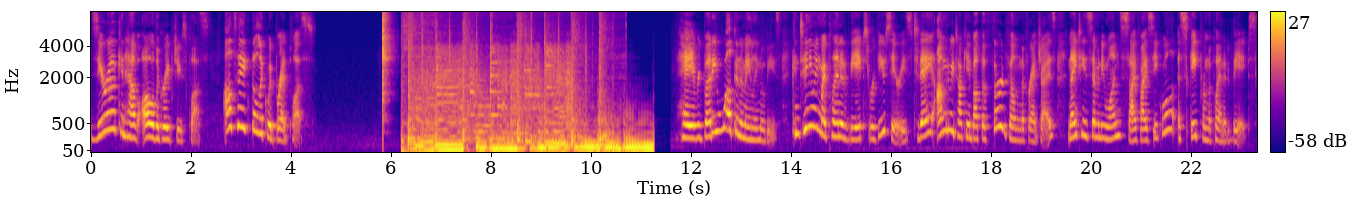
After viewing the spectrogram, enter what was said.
Zira can have all the grape juice plus. I'll take the liquid bread plus. Hey everybody, welcome to Mainely Movies. Continuing my Planet of the Apes review series, today I'm going to be talking about the third film in the franchise, 1971's sci-fi sequel, Escape from the Planet of the Apes.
